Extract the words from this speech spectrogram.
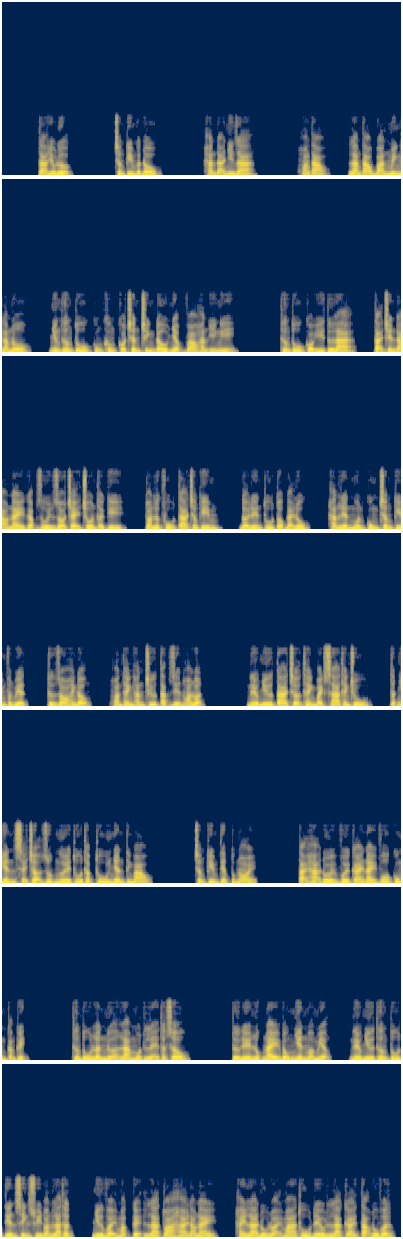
Ta hiểu được. Trâm kim gật đầu. Hắn đã nhìn ra. Hoàng tảo, lam tảo bán mình làm nô, nhưng thương tu cũng không có chân chính đầu nhập vào hắn ý nghĩ. Thương tu có ý tứ là, tại trên đảo này gặp rủi ro chạy trốn thời kỳ, toàn lực phụ tá trâm kim, đợi đến thu tộc đại lục, hắn liền muốn cùng trâm kim phân biệt, tự do hành động, hoàn thành hắn chứ tác diễn hóa luận nếu như ta trở thành bạch sa thành chủ, tất nhiên sẽ trợ giúp ngươi thu thập thú nhân tình báo. Trâm kim tiếp tục nói. Tại hạ đối với cái này vô cùng cảm kích. Thương tu lần nữa làm một lễ thật sâu. Tử đế lúc này bỗng nhiên mở miệng, nếu như thương tu tiên sinh suy đoán là thật, như vậy mặc kệ là tòa hải đảo này, hay là đủ loại ma thú đều là cải tạo đồ vật.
